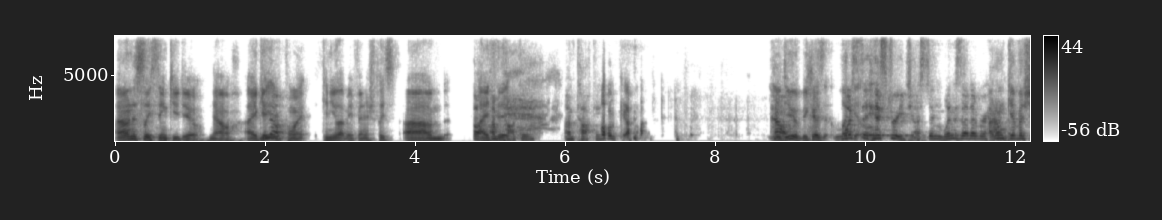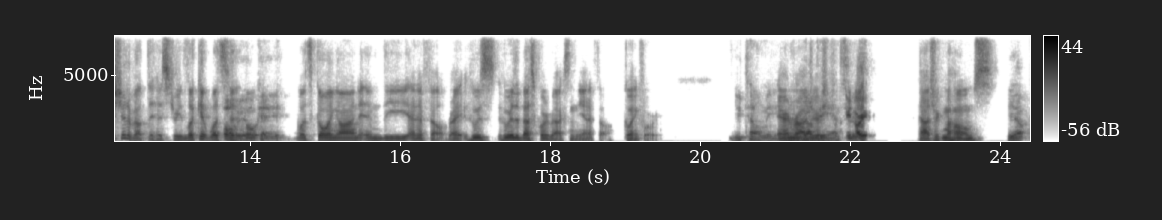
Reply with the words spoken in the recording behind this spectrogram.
I honestly think you do. Now I get No. your point. Can you let me finish, please? Um, Oh, I I'm thi- talking. I'm talking. Oh god. How? you do because look. What's at, the history, Justin? When does that ever Happen? I don't give a shit about the history. Look at what's Oh, go- okay. what's going on in the NFL, right? Who's who are the best quarterbacks in the NFL going forward? You tell me. Aaron You Rodgers. the I I answers. mean, are you- Patrick Mahomes, Yep.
